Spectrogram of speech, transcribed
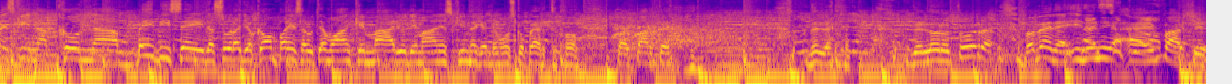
Maneskin con uh, Baby Sade su Radio Company. Salutiamo anche Mario dei Maneskin che abbiamo scoperto far parte del, del loro tour. Va bene, in ogni, eh, infatti,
